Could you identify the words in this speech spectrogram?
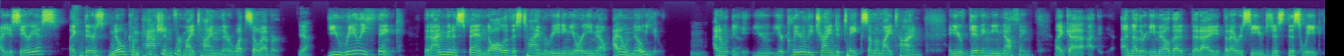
"Are you serious? Like, there's no compassion for my time there whatsoever." Yeah. Do you really think that I'm going to spend all of this time reading your email. I don't know you. Hmm. I don't yeah. you you're clearly trying to take some of my time and you're giving me nothing. Like uh, I, another email that that I that I received just this week,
